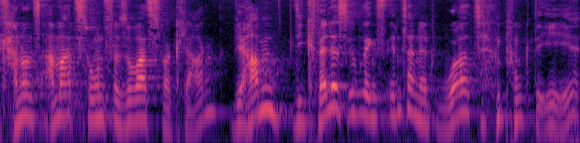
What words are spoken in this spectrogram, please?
Kann uns Amazon für sowas verklagen? Wir haben, die Quelle ist übrigens internetworld.de.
